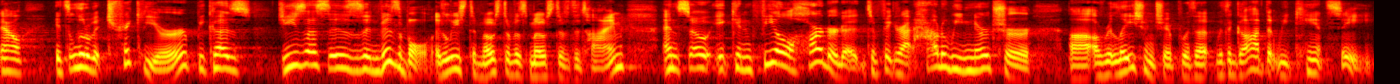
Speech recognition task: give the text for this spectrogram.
Now, it's a little bit trickier because Jesus is invisible, at least to most of us most of the time. And so it can feel harder to, to figure out how do we nurture uh, a relationship with a, with a God that we can't see.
